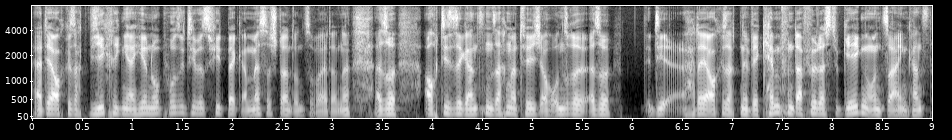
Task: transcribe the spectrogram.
er hat ja auch gesagt, wir kriegen ja hier nur positives Feedback am Messestand und so weiter. Ne? Also auch diese ganzen Sachen natürlich auch unsere, also die hat er ja auch gesagt, ne, wir kämpfen dafür, dass du gegen uns sein kannst.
